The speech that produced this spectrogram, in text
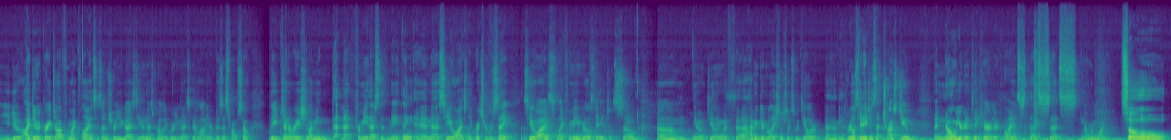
you do. I do a great job for my clients, as I'm sure you guys do, and that's probably where you guys get a lot of your business from. So, lead generation. I mean, that, that for me, that's the main thing. And uh, COIs, like Richard was saying, COIs, like for me, real estate agents. So, um, you know, dealing with uh, having good relationships with dealer uh, with real estate agents that trust you, that know you're going to take care of their clients. That's that's number one. So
